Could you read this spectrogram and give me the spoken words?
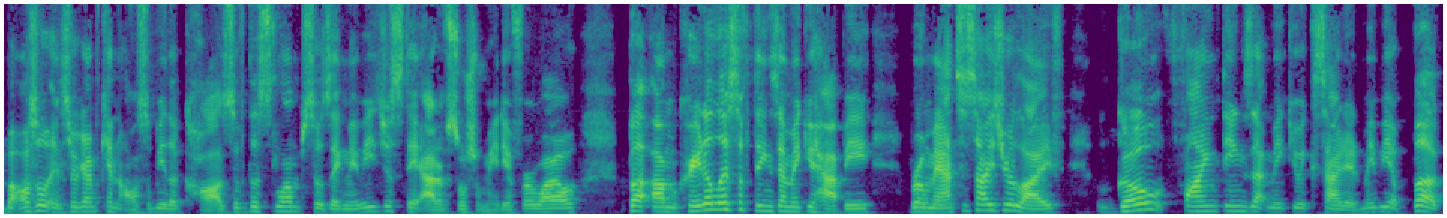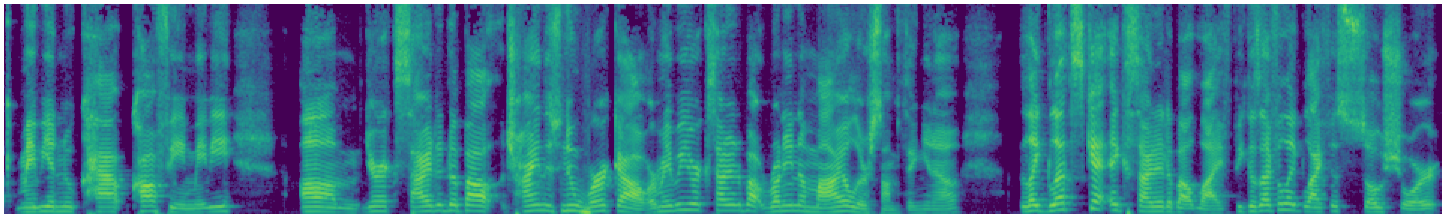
but also Instagram can also be the cause of the slump. So it's like maybe just stay out of social media for a while. But um, create a list of things that make you happy. Romanticize your life. Go find things that make you excited. Maybe a book. Maybe a new ca- coffee. Maybe um you're excited about trying this new workout or maybe you're excited about running a mile or something you know like let's get excited about life because i feel like life is so short.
